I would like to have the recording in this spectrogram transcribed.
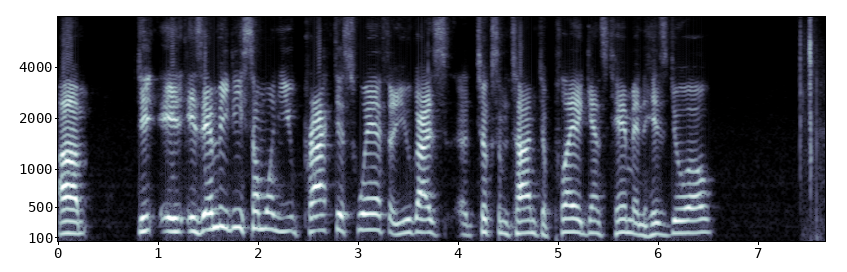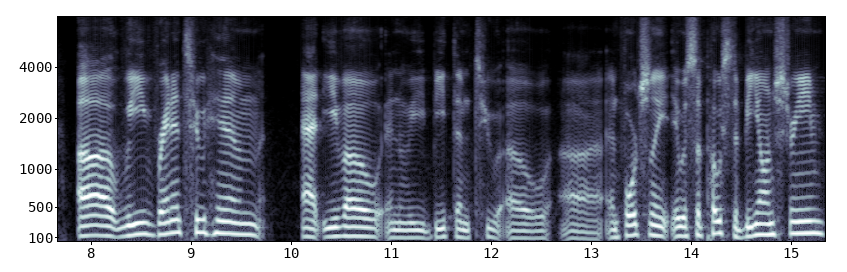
Um, did, is MVD someone you practice with, or you guys uh, took some time to play against him and his duo? Uh, we ran into him at Evo and we beat them 2-0. Uh, unfortunately, it was supposed to be on stream,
